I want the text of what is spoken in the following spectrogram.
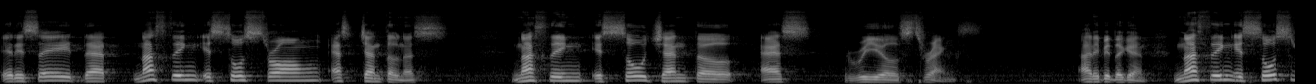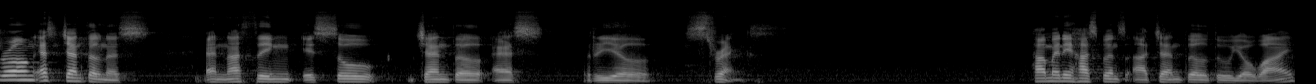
It is said that nothing is so strong as gentleness, nothing is so gentle as real strength. I repeat again nothing is so strong as gentleness, and nothing is so gentle as real strength. How many husbands are gentle to your wife?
